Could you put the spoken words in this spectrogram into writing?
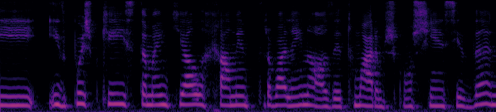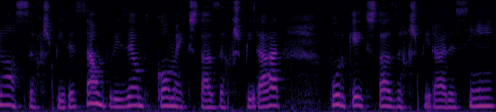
E, e depois, porque é isso também que ela realmente trabalha em nós, é tomarmos consciência da nossa respiração, por exemplo, como é que estás a respirar, porque é que estás a respirar assim,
